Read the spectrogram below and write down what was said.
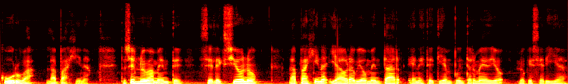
curva la página. Entonces nuevamente selecciono la página y ahora voy a aumentar en este tiempo intermedio lo que sería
